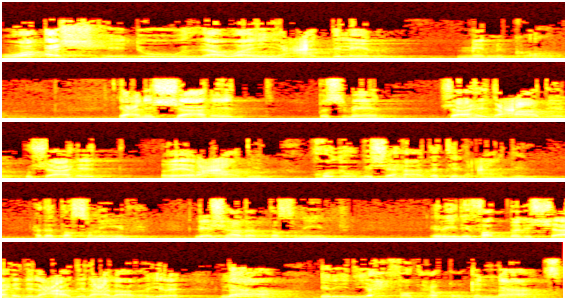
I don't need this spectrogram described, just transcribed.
وأشهدوا ذوي عدل منكم. يعني الشاهد قسمين شاهد عادل وشاهد غير عادل. خذوا بشهادة العادل. هذا تصنيف. ليش هذا التصنيف؟ يريد يفضل الشاهد العادل على غيره؟ لا. يريد يحفظ حقوق الناس.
